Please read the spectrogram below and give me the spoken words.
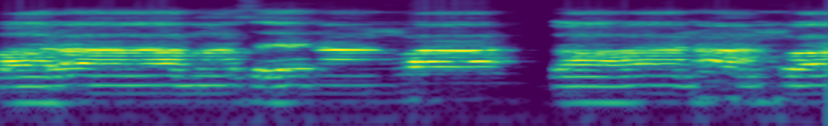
परामसनं वा गानं वा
